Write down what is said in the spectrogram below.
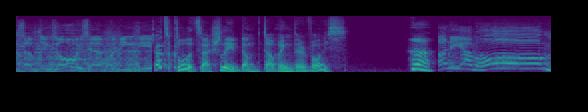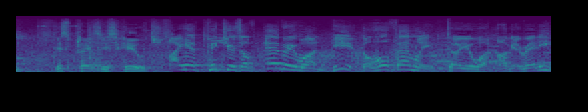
Something's always happening here. That's cool. It's actually them dubbing their voice. Huh. Honey, I'm home. This place is huge. I have pictures of everyone here, the whole family. Tell you what, I'll get ready,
